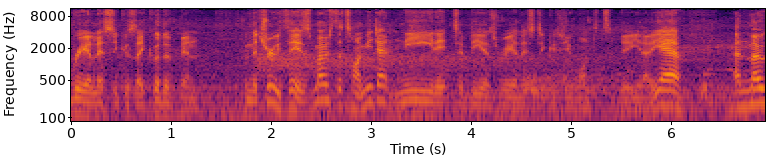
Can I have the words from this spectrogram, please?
realistic as they could have been and the truth is most of the time you don't need it to be as realistic as you want it to be you know yeah and mo-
